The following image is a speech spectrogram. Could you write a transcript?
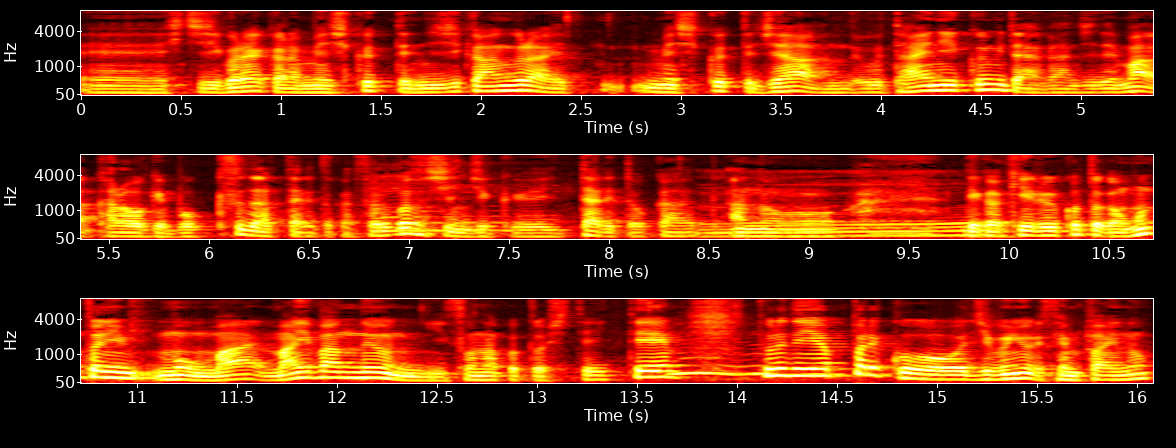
えー7時ぐらいから飯食って2時間ぐらい飯食ってじゃあ歌いに行くみたいな感じでまあカラオケボックスだったりとかそれこそ新宿へ行ったりとかあの出かけることが本当にもう毎毎晩のようにそんなことをしていてそれでやっぱりこう自分より先輩の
